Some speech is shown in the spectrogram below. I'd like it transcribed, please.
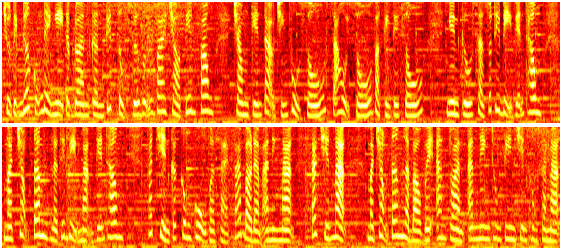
Chủ tịch nước cũng đề nghị tập đoàn cần tiếp tục giữ vững vai trò tiên phong trong kiến tạo chính phủ số, xã hội số và kinh tế số, nghiên cứu sản xuất thiết bị viễn thông mà trọng tâm là thiết bị mạng viễn thông, phát triển các công cụ và giải pháp bảo đảm an ninh mạng, tác chiến mạng mà trọng tâm là bảo vệ an toàn an ninh thông tin trên không gian mạng.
